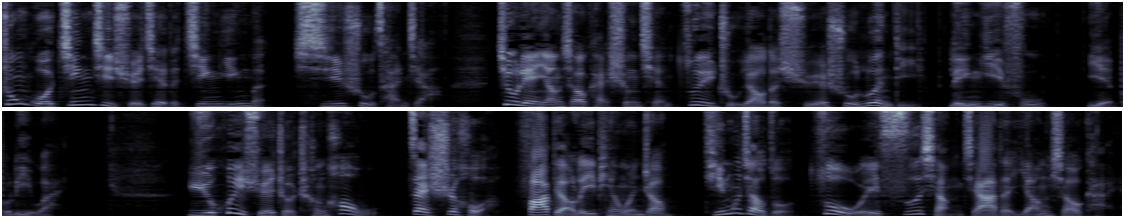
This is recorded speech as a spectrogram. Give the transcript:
中国经济学界的精英们悉数参加，就连杨小凯生前最主要的学术论敌林毅夫也不例外。与会学者陈浩武在事后啊发表了一篇文章，题目叫做《作为思想家的杨小凯》，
